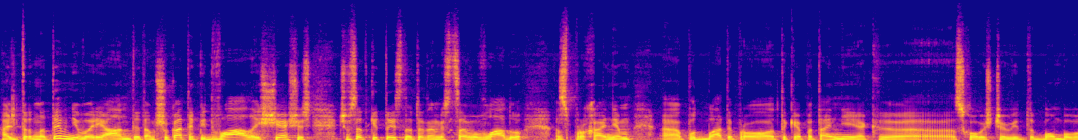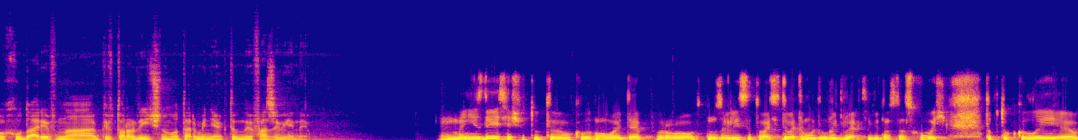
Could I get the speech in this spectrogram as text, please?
альтернативні варіанти, там шукати підвали, ще щось, чи все таки тиснути на місцеву владу з проханням е, подбати про таке питання, як е, сховище від бомбових ударів на півторарічному терміні активної фази війни. Мені здається, що тут, е, коли мова йде про ну, взагалі ситуацію, давайте будемо відверті відносно сховищ. Тобто, коли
